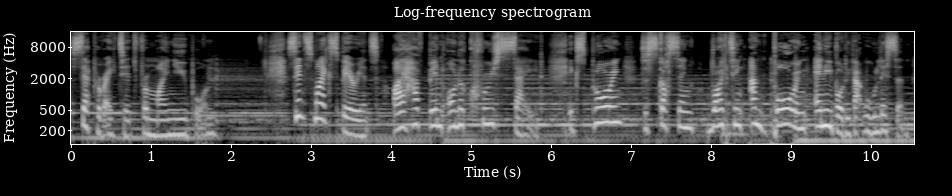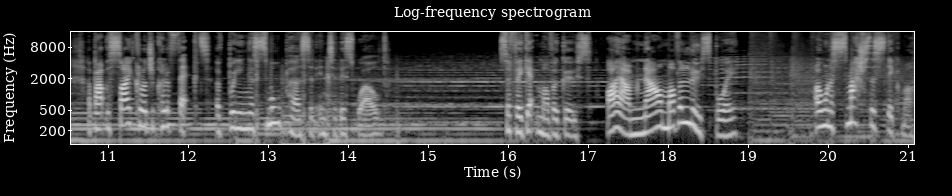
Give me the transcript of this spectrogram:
separated from my newborn. Since my experience, I have been on a crusade, exploring, discussing, writing, and boring anybody that will listen about the psychological effects of bringing a small person into this world. So forget Mother Goose. I am now Mother Loose Boy, I want to smash the stigma,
